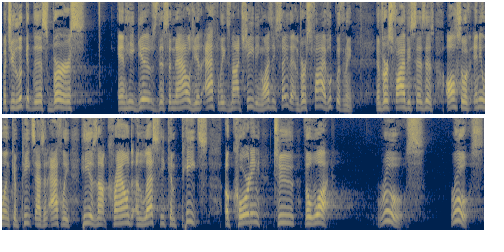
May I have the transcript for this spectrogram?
But you look at this verse and he gives this analogy of athletes not cheating. Why does he say that? In verse 5, look with me. In verse 5, he says this Also, if anyone competes as an athlete, he is not crowned unless he competes according to the what? Rules. Rules.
